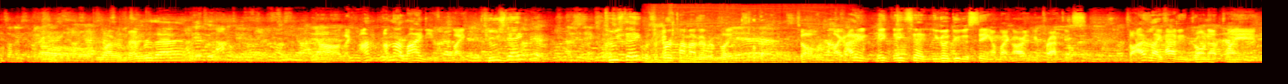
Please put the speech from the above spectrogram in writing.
Oh, do I remember that? No, like I'm, I'm not lying to you. Like Tuesday, Tuesday was the first time I've ever played. So like I didn't. They, they said you're gonna do this thing. I'm like, all right, let me practice. So I like having grown up playing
